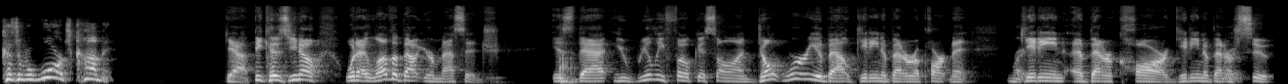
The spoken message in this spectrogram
because the reward's coming. Yeah, because you know what I love about your message is that you really focus on don't worry about getting a better apartment right. getting a better car, getting a better right. suit.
